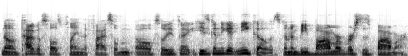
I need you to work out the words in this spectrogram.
No, Pau Gasol is playing the five. So oh, so he's gonna, he's going to get Nico. It's going to be bomber versus bomber.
